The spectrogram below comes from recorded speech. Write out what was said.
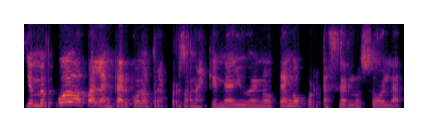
Yo me puedo apalancar con otras personas que me ayuden, no tengo por qué hacerlo sola.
